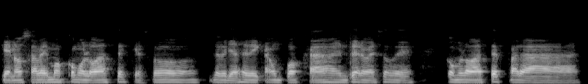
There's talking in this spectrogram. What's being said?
que no sabemos cómo lo haces, que eso deberías dedicar un podcast entero a eso de cómo lo haces para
